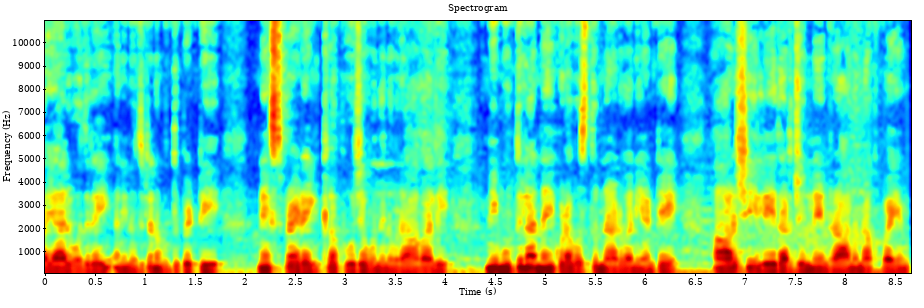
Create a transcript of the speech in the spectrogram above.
భయాలు వదిలేయి అని నుదుటన ముద్దు పెట్టి నెక్స్ట్ ఫ్రైడే ఇంట్లో పూజ ఉంది నువ్వు రావాలి. నీ ముద్దుల అన్నయ్య కూడా వస్తున్నాడు అని అంటే ఆరుషి లేదు అర్జున్ నేను రాను నాకు భయం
